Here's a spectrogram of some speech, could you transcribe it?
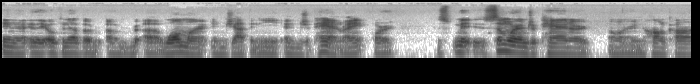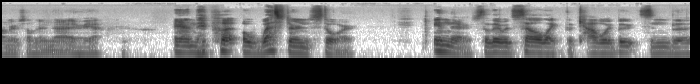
in a, uh, they opened up a, a, a Walmart in Japanese in Japan, right, or somewhere in Japan or or in Hong Kong or somewhere in that area, and they put a Western store in there, so they would sell like the cowboy boots and the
